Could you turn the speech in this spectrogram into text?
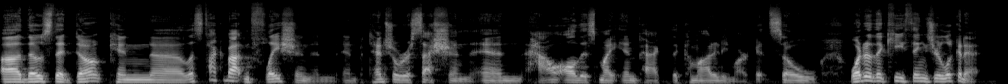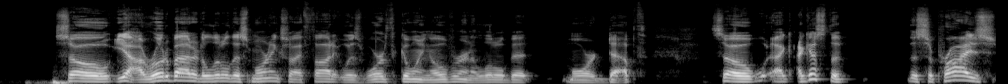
uh, those that don't can uh, let's talk about inflation and, and potential recession and how all this might impact the commodity market. So, what are the key things you're looking at? So, yeah, I wrote about it a little this morning, so I thought it was worth going over in a little bit more depth. So, I, I guess the the surprise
